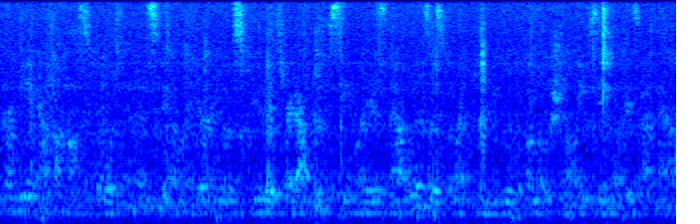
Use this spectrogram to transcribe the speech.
from being at the hospital with him and his family during those few days right after seeing where he is now, what has this been like for you emotionally, seeing where he's at now?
